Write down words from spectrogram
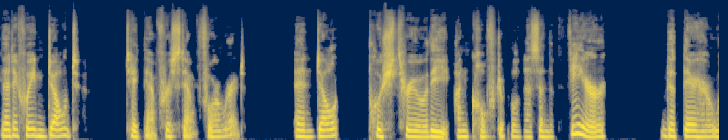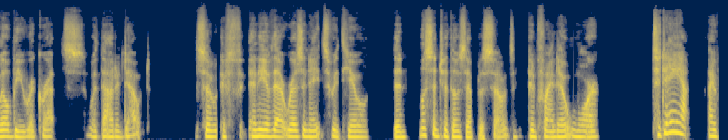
that if we don't take that first step forward and don't push through the uncomfortableness and the fear that there will be regrets without a doubt. So if any of that resonates with you, then listen to those episodes and find out more. Today, I've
